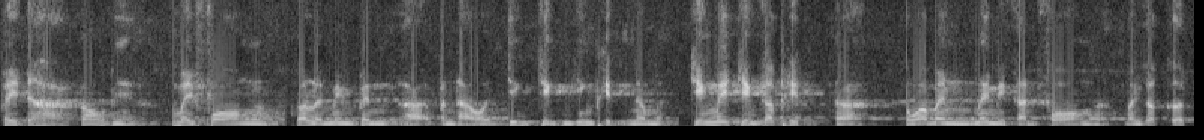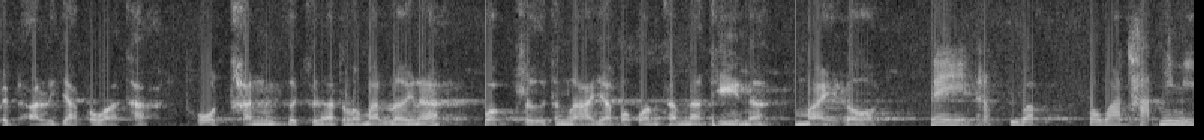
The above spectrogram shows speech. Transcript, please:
ไปด่าเขาเนี่ย ไม่ฟ้องก็เลยไม่เป็นปัญหาว่ายิ่งจริง ยิ่งผิดนะมันจริงไม่จริงก็ผิดนะว่าไม่ไม่มีการฟ้องมันก็เกิดเป็นอารยประวาทะ โทษทันมันเกิดขึ้นอัตโนมัติเลยนะ พวกสื่อทั้งหลายอย่าบอกว่าทำหน้าที่นะ ไม่รอด ในอภิวปวาทะนี่มี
